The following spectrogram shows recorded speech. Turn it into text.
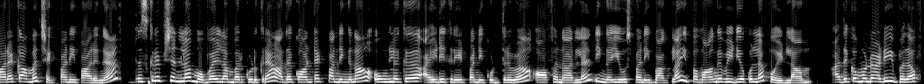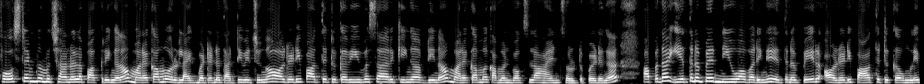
மறக்காமல் செக் பண்ணி பாருங்கள் டிஸ்கிரிப்ஷனில் மொபைல் நம்பர் கொடுக்குறேன். அதை காண்டாக்ட் பண்ணிங்கன்னா உங்களுக்கு ஐடி கிரியேட் பண்ணி கொடுத்துருவேன். ஆஃப் அன் ஹவரில் நீங்கள் யூஸ் பண்ணி பார்க்கலாம். இப்போ வாங்க வீடியோக்குள்ளே போயிடலாம். அதுக்கு முன்னாடி இப்போ தான் ஃபர்ஸ்ட் டைம் நம்ம சேனலை பார்க்குறீங்கன்னா மறக்காமல் ஒரு லைக் பட்டனை தட்டி வச்சுங்க. ஆல்ரெடி பார்த்துட்டு இருக்க வியூவர்ஸாக இருக்கீங்க அப்படின்னா மறக்காமல் கமெண்ட் பாக்ஸில் ஹேண்ட் சொல்லிட்டு போயிடுங்க. அப்போ தான் எத்தனை பேர் நியூவாக வரீங்க எத்தனை பேர் ஆல்ரெடி பார்த்துட்டு இருக்கவங்களே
